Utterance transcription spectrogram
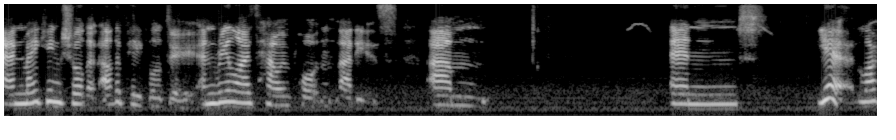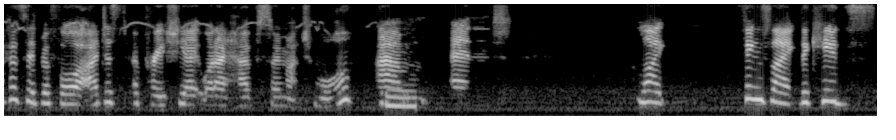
and making sure that other people do, and realize how important that is. Um, and yeah, like I said before, I just appreciate what I have so much more. Um, mm. And like things like the kids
